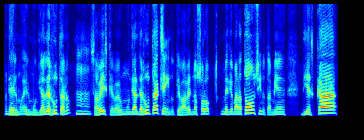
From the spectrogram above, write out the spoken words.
del el mundial de ruta, ¿no? Sabéis que va a haber un mundial de ruta, que, Sí. que va a haber no solo medio maratón, sino también 10K,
